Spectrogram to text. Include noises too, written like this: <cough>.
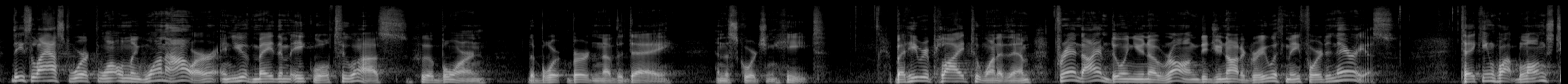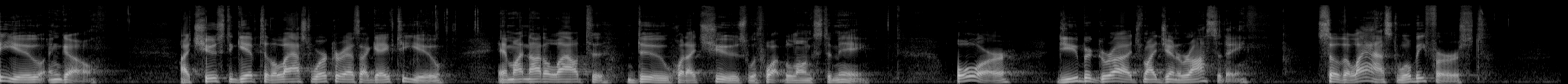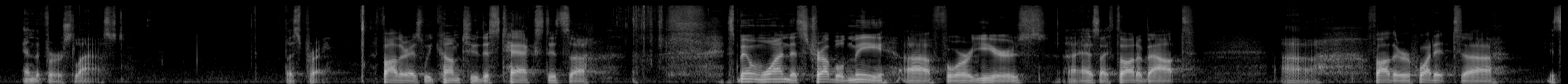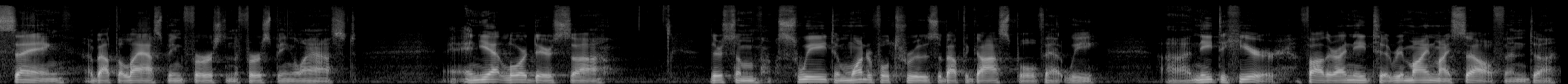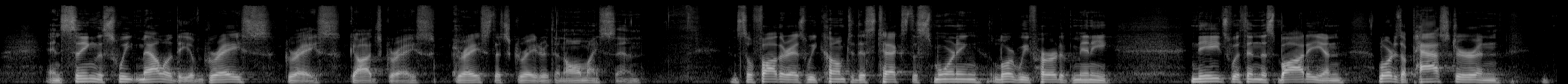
these last worked only one hour, and you have made them equal to us who have borne the burden of the day and the scorching heat. But he replied to one of them, Friend, I am doing you no wrong. Did you not agree with me for a denarius? Taking what belongs to you and go. I choose to give to the last worker as I gave to you. Am I not allowed to do what I choose with what belongs to me? Or do you begrudge my generosity? So the last will be first, and the first last. Let's pray. Father, as we come to this text, it's, a, uh, it's been one that's troubled me uh, for years uh, as I thought about, uh, Father, what it, uh, it's saying about the last being first and the first being last. And yet, Lord, there's, uh, there's some sweet and wonderful truths about the gospel that we uh, need to hear. Father, I need to remind myself and, uh, and sing the sweet melody of grace, grace, God's grace, grace that's greater than all my sin. And so, Father, as we come to this text this morning, Lord, we've heard of many needs within this body. And Lord, as a pastor, and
